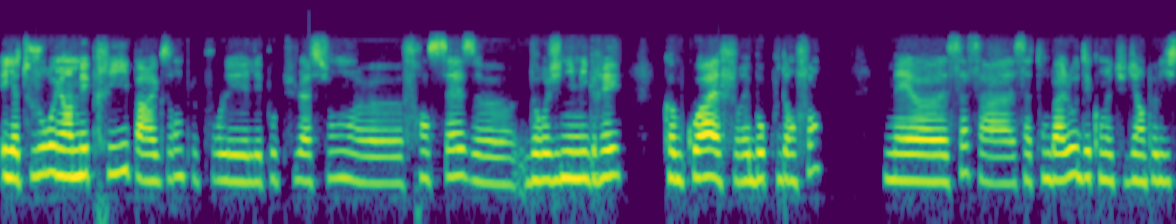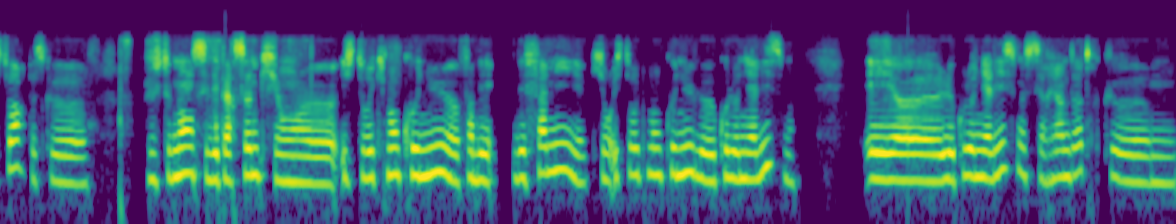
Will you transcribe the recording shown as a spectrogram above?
il y a toujours eu un mépris, par exemple, pour les, les populations euh, françaises euh, d'origine immigrée, comme quoi elles feraient beaucoup d'enfants. Mais euh, ça, ça, ça tombe à l'eau dès qu'on étudie un peu l'histoire, parce que justement, c'est des personnes qui ont euh, historiquement connu, enfin des, des familles qui ont historiquement connu le colonialisme. Et le colonialisme, c'est rien d'autre que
